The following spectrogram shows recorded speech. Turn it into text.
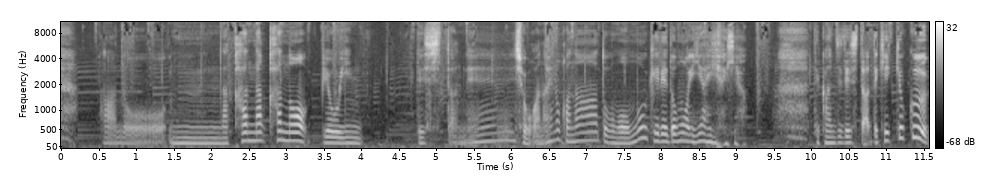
あのうーんなかなかの病院でしたねしょうがないのかなとも思うけれどもいやいやいやって感じでした。で結局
